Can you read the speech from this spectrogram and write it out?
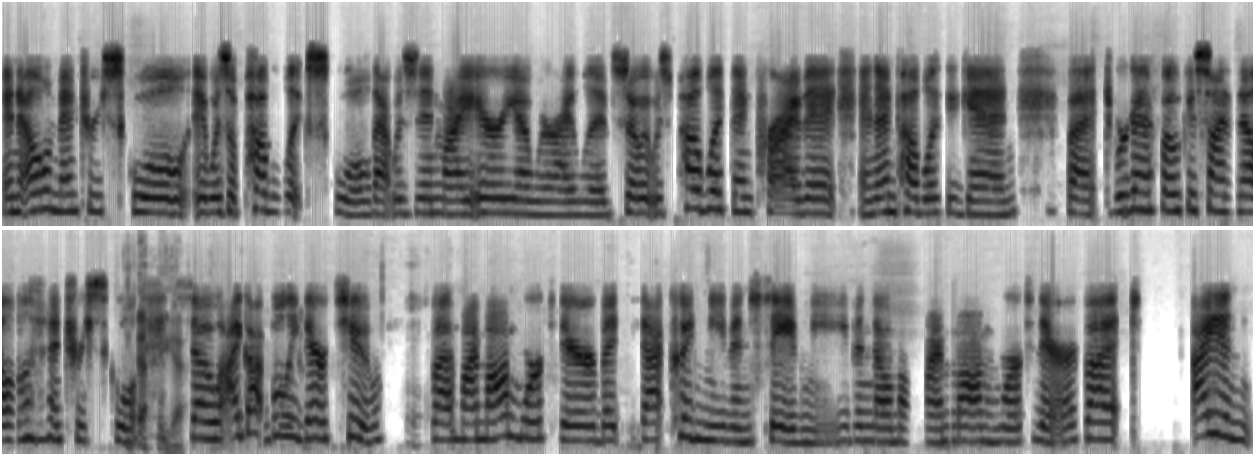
in elementary school, it was a public school that was in my area where I lived. So it was public, then private, and then public again. But we're going to focus on elementary school. yeah. So I got bullied there too. But my mom worked there, but that couldn't even save me, even though my mom worked there. But I didn't,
